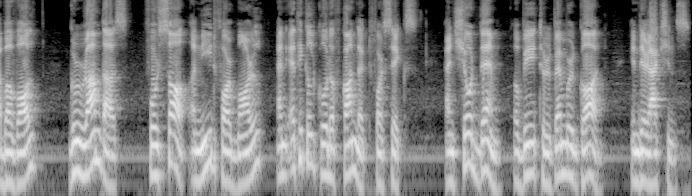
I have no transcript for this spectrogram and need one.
Above all, Guru Ram Das foresaw a need for moral and ethical code of conduct for Sikhs and showed them a way to remember God in their actions.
